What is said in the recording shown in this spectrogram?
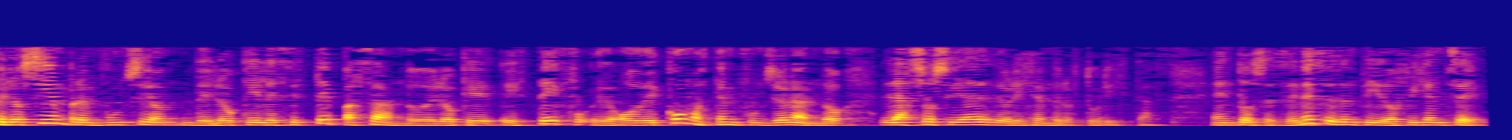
pero siempre en función de lo que les esté pasando, de lo que esté eh, o de cómo estén funcionando las sociedades de origen de los turistas. Entonces, en ese sentido, fíjense,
